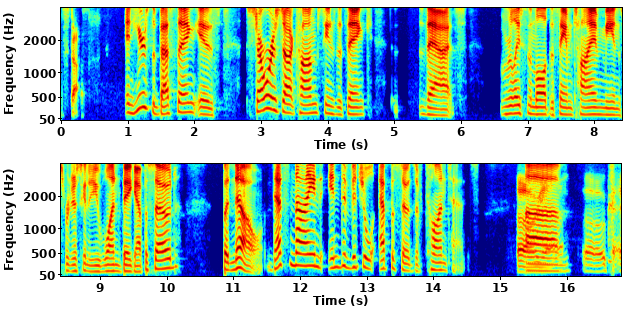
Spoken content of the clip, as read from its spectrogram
stuff. and here's the best thing is starwars.com seems to think that releasing them all at the same time means we're just going to do one big episode but no that's nine individual episodes of content Oh, yeah. um oh okay.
